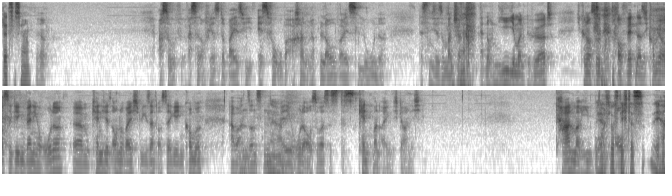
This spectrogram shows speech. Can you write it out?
letztes Jahr. Ja. Ach so, was dann auch wieder so dabei ist, wie SV Oberachern oder Blau-Weiß Lohne. Das sind hier so Mannschaften, ja. hat noch nie jemand gehört. Ich könnte auch so drauf wetten, also ich komme ja aus der Gegend Wernigerode, ähm, kenne ich jetzt auch nur, weil ich, wie gesagt, aus der Gegend komme. Aber ansonsten, ja. Wernigerode auch sowas, das, das kennt man eigentlich gar nicht. Kahn Marienborn. Ja, ist lustig, dass, ja,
